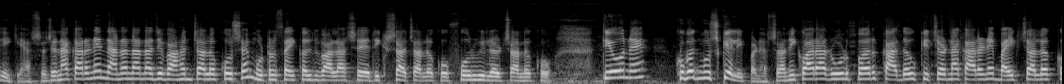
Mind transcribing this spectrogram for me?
થઈ ગયા છે. જેના કારણે નાના નાના જે વાહન ચાલકો છે મોટરસાઇકલ વાલા છે, રિક્ષા ચાલકો ફોર વ્હીલર ચાલકો, તેઓને ખૂબ જ મુશ્કેલી પણ હશે અનેકવાર આ રોડ પર કાદવ કીચડના કારણે બાઇક ચાલક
